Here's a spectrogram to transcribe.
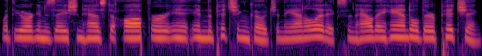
what the organization has to offer in, in the pitching coach and the analytics and how they handle their pitching.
